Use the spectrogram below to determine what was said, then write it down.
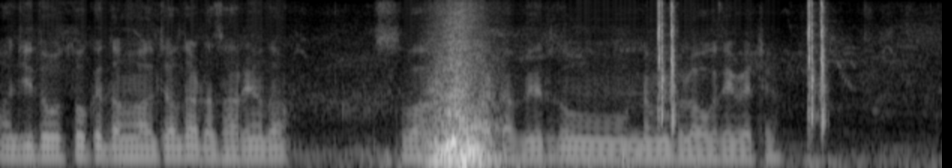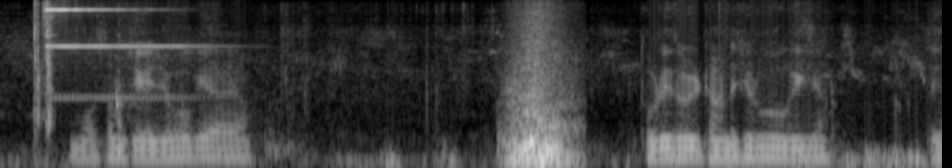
ਹਾਂਜੀ ਦੋਸਤੋ, ਕਿਦਾਂ ਹਾਲ ਚਾਲ ਤੁਹਾਡਾ ਸਾਰਿਆਂ ਦਾ? ਸਵਾਗਤ ਹੈ ਤੁਹਾਡਾ ਫੇਰ ਤੋਂ ਨਵੇਂ ਬਲੌਗ ਦੇ ਵਿੱਚ। ਮੌਸਮ ਚੇਂਜ ਹੋ ਗਿਆ ਆ। ਥੋੜੀ ਥੋੜੀ ਠੰਡ ਸ਼ੁਰੂ ਹੋ ਗਈ ਆ ਤੇ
